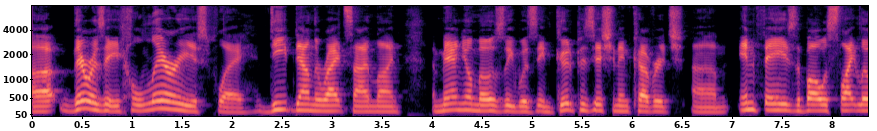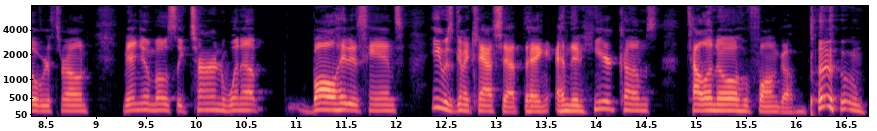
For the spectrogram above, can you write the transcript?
Uh, there was a hilarious play deep down the right sideline. Emmanuel Moseley was in good position in coverage. Um, in phase, the ball was slightly overthrown. Emmanuel Moseley turned, went up, ball hit his hands. He was going to catch that thing. And then here comes Talanoa Hufanga. Boom.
